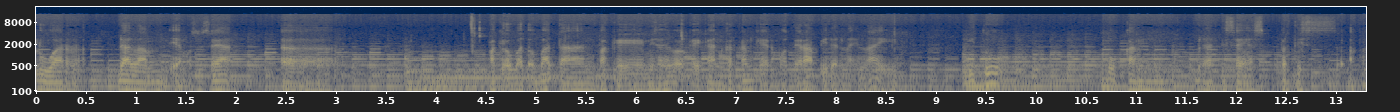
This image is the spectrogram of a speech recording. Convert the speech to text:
luar dalam ya maksud saya uh, pakai obat-obatan pakai misalnya kalau kayak kanker kan kayak kemoterapi dan lain-lain itu bukan berarti saya seperti apa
